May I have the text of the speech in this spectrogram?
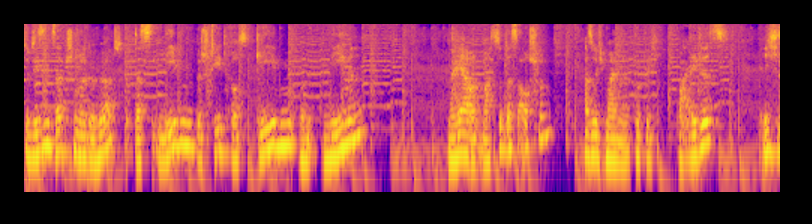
Hast du diesen Satz schon mal gehört? Das Leben besteht aus Geben und Nehmen. Naja, und machst du das auch schon? Also ich meine wirklich beides. Ich,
